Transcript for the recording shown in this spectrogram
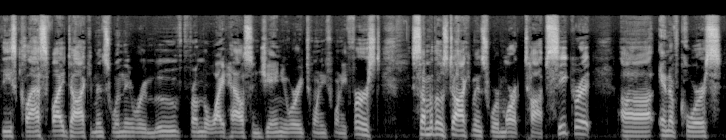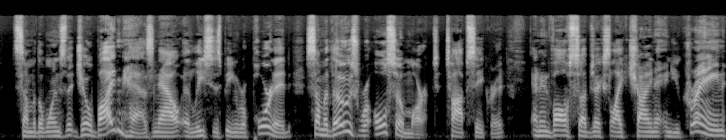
these classified documents when they were removed from the White House in January 2021. Some of those documents were marked top secret, uh, and of course. Some of the ones that Joe Biden has now, at least is being reported, some of those were also marked top secret and involve subjects like China and Ukraine,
